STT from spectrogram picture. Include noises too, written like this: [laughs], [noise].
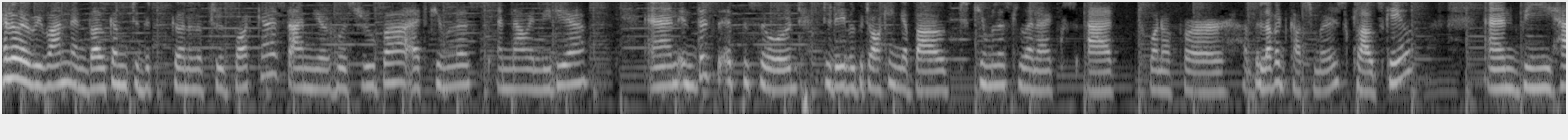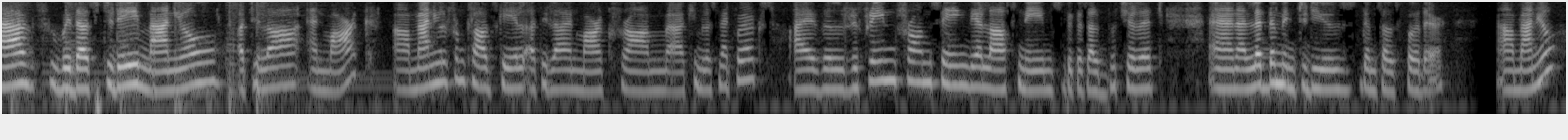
Hello, everyone, and welcome to the Kernel of Truth podcast. I'm your host, Roopa at Cumulus and now NVIDIA. And in this episode, today we'll be talking about Cumulus Linux at one of our beloved customers, CloudScale. And we have with us today Manuel, Attila, and Mark. Uh, Manuel from CloudScale, Attila, and Mark from uh, Cumulus Networks. I will refrain from saying their last names because I'll butcher it, and I'll let them introduce themselves further. Uh, Manuel?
